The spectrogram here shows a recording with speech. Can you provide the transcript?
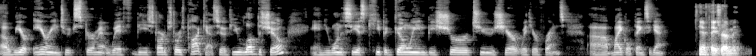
uh, we are airing to experiment with the Startup Stories podcast. So if you love the show and you want to see us keep it going, be sure to share it with your friends. Uh, Michael, thanks again. Yeah, thanks for having me.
